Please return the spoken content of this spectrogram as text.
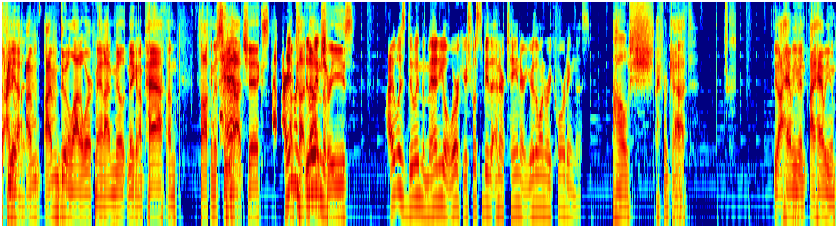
I'm I mean, it. I'm I'm doing a lot of work, man. I'm mil- making a path. I'm talking to sweet hot chicks. I I'm cutting down the trees. I was doing the manual work. You're supposed to be the entertainer. You're the one recording this. Oh sh! I forgot. Dude, I haven't even I haven't even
